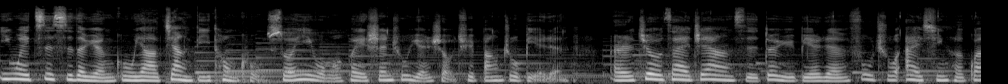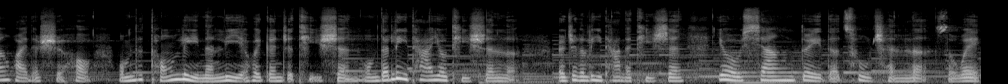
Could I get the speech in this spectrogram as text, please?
因为自私的缘故，要降低痛苦，所以我们会伸出援手去帮助别人。而就在这样子对于别人付出爱心和关怀的时候，我们的同理能力也会跟着提升，我们的利他又提升了。而这个利他的提升，又相对的促成了所谓。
